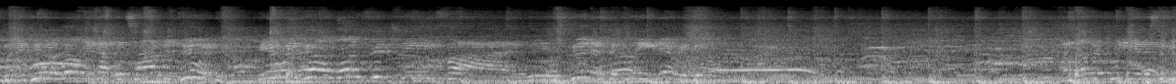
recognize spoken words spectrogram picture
When they give it a whirl, they got the time to do it. Here we go, 155 is good at the clean. There we go. Another clean, and this will be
